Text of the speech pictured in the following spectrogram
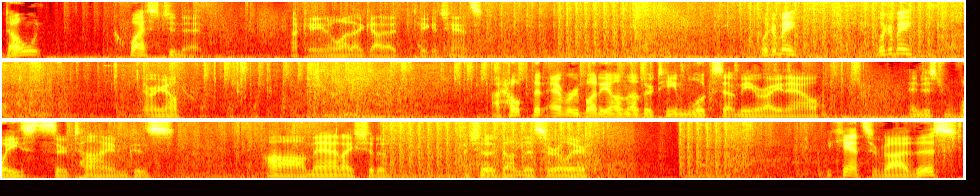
Don't question it. Okay, you know what? I gotta take a chance. Look at me! Look at me! There we go. I hope that everybody on the other team looks at me right now and just wastes their time, because... oh, man, I should have... I should have done this earlier. You can't survive this.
